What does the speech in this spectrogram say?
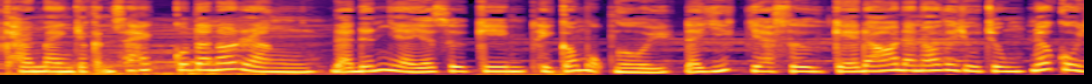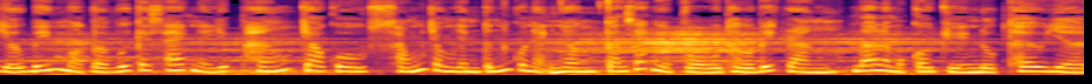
khai mang cho cảnh sát. Cô ta nói rằng đã đến nhà nhà gia sư Kim thì có một người đã giết gia sư. Kẻ đó đã nói với Du Chung nếu cô giữ bí mật và vứt cái xác này giúp hắn cho cô sống trong danh tính của nạn nhân. Cảnh sát nghiệp vụ thừa biết rằng đó là một câu chuyện được theo dệt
